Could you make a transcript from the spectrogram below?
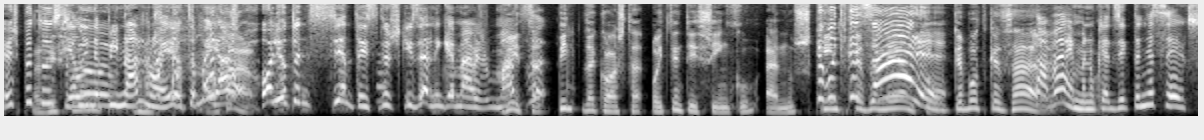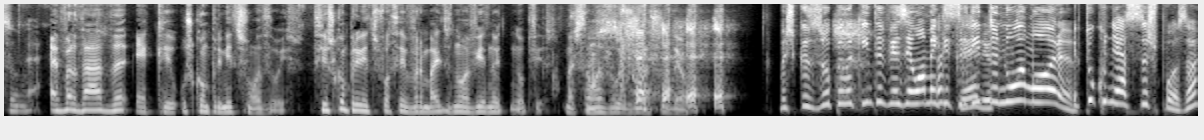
É espantoso. Mas isso Ele ainda pinar, não é? Eu também acho. Olha, eu tenho 60 e se Deus quiser ninguém mais massa. Rita, Pinto da Costa, 85 anos, Acabou quinto de casar. casamento. Acabou de casar. Está bem, mas não quer dizer que tenha sexo. A verdade é que os comprimidos são azuis. Se os comprimidos fossem vermelhos, não havia noite de núpcias. Mas são azuis, graças a Deus. Mas casou pela quinta vez. É um homem A que acredita sério? no amor. Tu conheces a esposa,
